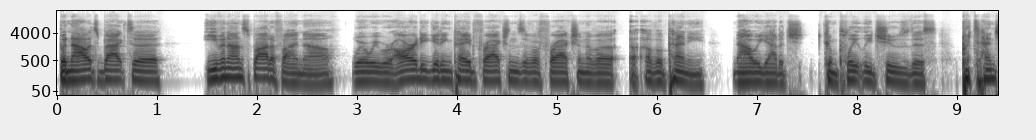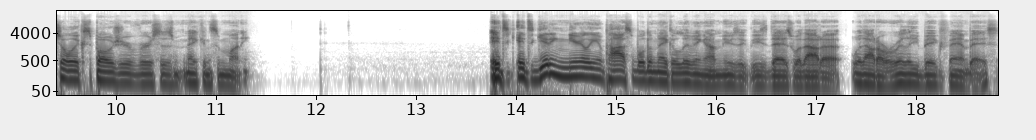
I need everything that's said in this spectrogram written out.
But now it's back to even on Spotify now, where we were already getting paid fractions of a fraction of a of a penny. Now we got to ch- completely choose this potential exposure versus making some money it's it's getting nearly impossible to make a living on music these days without a without a really big fan base.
